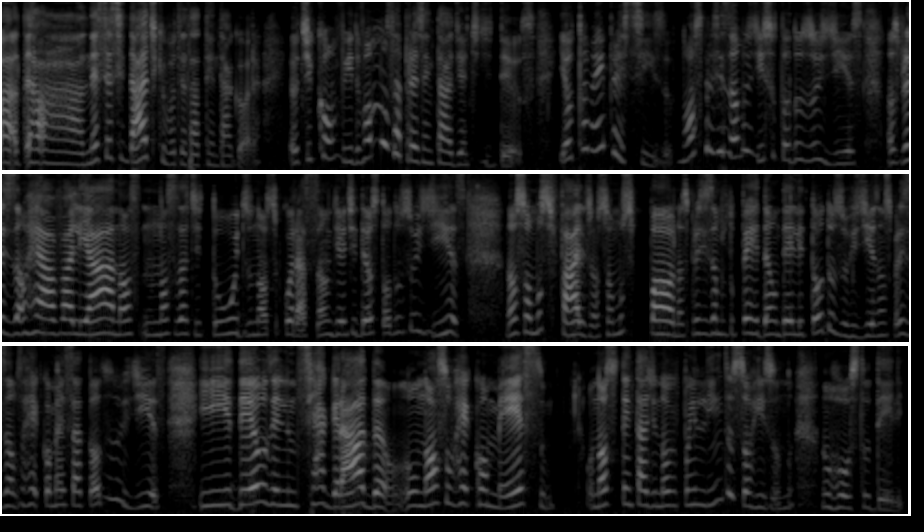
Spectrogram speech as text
a, necessidade que você está tendo agora. Eu te convido, vamos nos apresentar diante de Deus. E eu também preciso. Nós precisamos disso todos os dias. Nós precisamos reavaliar nossas atitudes, o nosso coração diante de Deus todos os dias. Nós somos falhos, nós somos pó, nós precisamos do perdão dele todos os dias. Nós precisamos recomeçar todos os dias. E Deus, ele se agrada o nosso recomeço o nosso tentar de novo põe lindo sorriso no, no rosto dele.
